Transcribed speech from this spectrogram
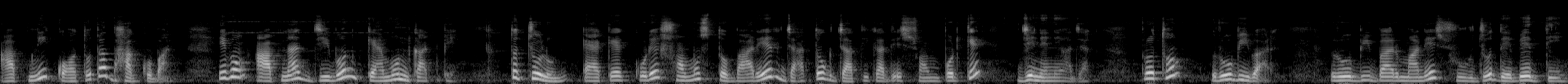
আপনি কতটা ভাগ্যবান এবং আপনার জীবন কেমন কাটবে। তো চলুন এক এক করে সমস্ত বারের জাতক জাতিকাদের সম্পর্কে জেনে নেওয়া যাক। প্রথম রবিবার। রবিবার মানে সূর্য দেবের দিন।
